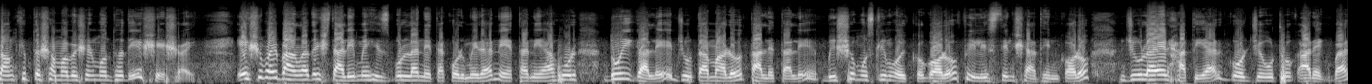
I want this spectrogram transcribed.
সংক্ষিপ্ত সমাবেশের মধ্য দিয়ে শেষ হয়। এ সময় বাংলাদেশ তালিমে হিজবুল্লাহ নেতাকর্মীরা নেতানিয়াহুর দুই গালে জুতা মারো, তালে তালে, বিশ্ব মুসলিম ঐক্য গড়ো, ফিলিস্তিন স্বাধীন করো, জুলাইয়ের হাতিয়ার, গর্জে উঠুক আরেকবার।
